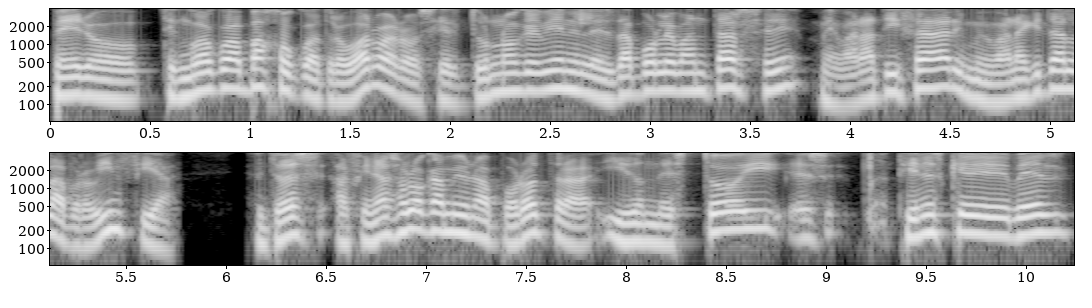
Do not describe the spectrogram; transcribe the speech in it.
Pero tengo agua abajo cuatro bárbaros. Si el turno que viene les da por levantarse, me van a atizar y me van a quitar la provincia. Entonces, al final solo cambio una por otra. Y donde estoy, es, tienes que ver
